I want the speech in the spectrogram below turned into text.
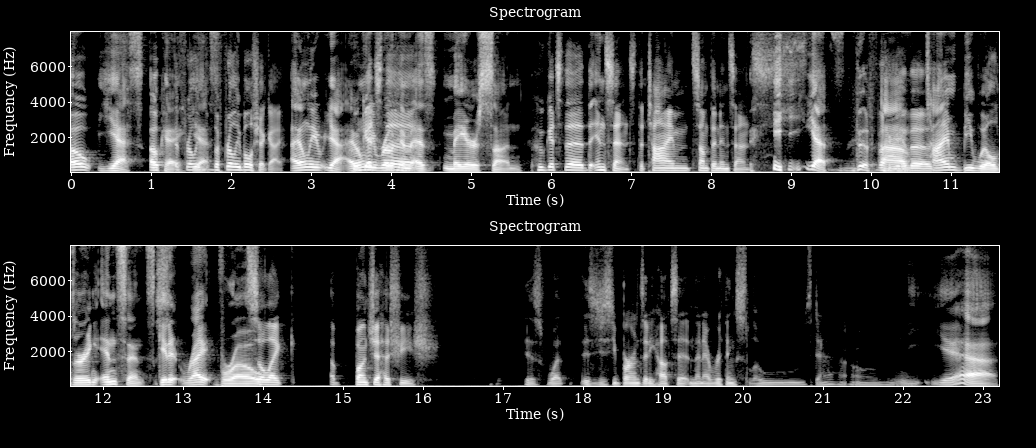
Oh yes. Okay. The frilly yes. the frilly bullshit guy. I only yeah I Who only wrote him as Mayor's son. Who gets the the incense, the time something incense. yes. the, Um, the time bewildering incense. Get it right, bro. So like a bunch of hashish is what is just he burns it, he huffs it, and then everything slows down. yeah,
